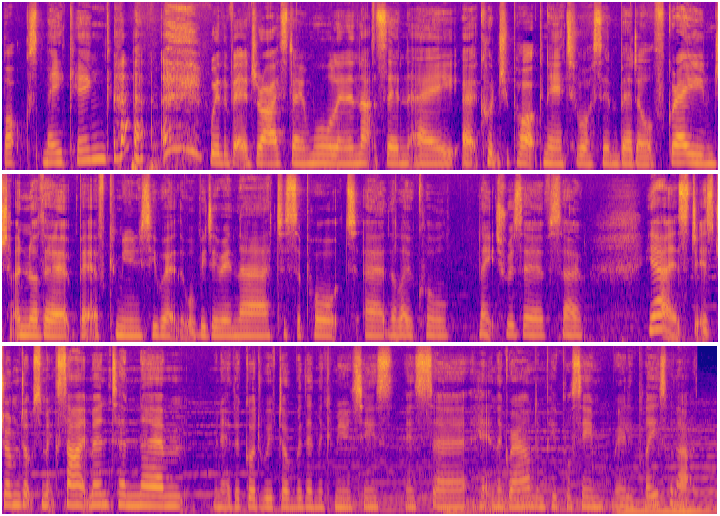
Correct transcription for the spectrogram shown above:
box making with a bit of dry stone walling, and that's in a, a country park near to us in Biddulph Grange. Another bit of community work that we'll be doing there to support uh, the local nature reserve. So, yeah, it's it's drummed up some excitement, and um, you know the good we've done within the communities is uh, hitting the ground, and people seem really pleased with that.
